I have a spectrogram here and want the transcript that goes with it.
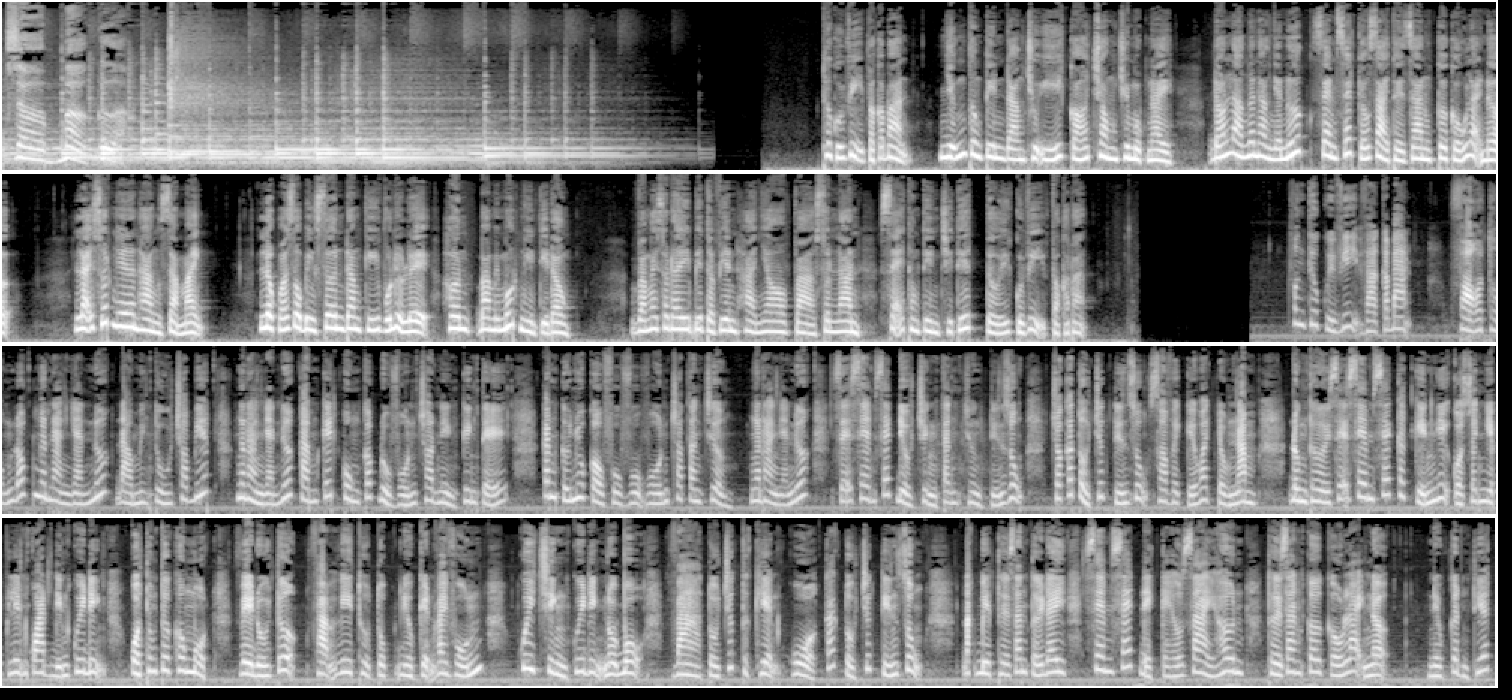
trước giờ mở cửa. Thưa quý vị và các bạn, những thông tin đáng chú ý có trong chuyên mục này đó là Ngân hàng Nhà nước xem xét kéo dài thời gian cơ cấu lại nợ. Lãi suất ngân hàng giảm mạnh. Lộc Hóa dầu Bình Sơn đăng ký vốn điều lệ hơn 31.000 tỷ đồng. Và ngay sau đây, biên tập viên Hà Nho và Xuân Lan sẽ thông tin chi tiết tới quý vị và các bạn. Vâng thưa quý vị và các bạn, Phó Thống đốc Ngân hàng Nhà nước Đào Minh Tú cho biết, Ngân hàng Nhà nước cam kết cung cấp đủ vốn cho nền kinh tế. Căn cứ nhu cầu phục vụ vốn cho tăng trưởng, Ngân hàng Nhà nước sẽ xem xét điều chỉnh tăng trưởng tín dụng cho các tổ chức tín dụng so với kế hoạch đầu năm, đồng thời sẽ xem xét các kiến nghị của doanh nghiệp liên quan đến quy định của Thông tư 01 về đối tượng, phạm vi thủ tục điều kiện vay vốn, quy trình quy định nội bộ và tổ chức thực hiện của các tổ chức tín dụng, đặc biệt thời gian tới đây xem xét để kéo dài hơn thời gian cơ cấu lại nợ nếu cần thiết.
